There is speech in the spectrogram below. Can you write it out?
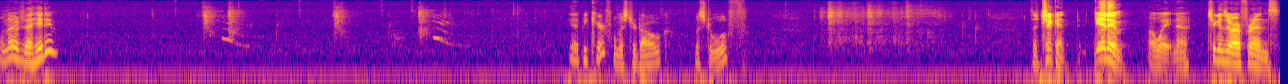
Oh no, did I hit him? Yeah, be careful, Mr. Dog. Mr. Wolf. The chicken! Get him! Oh wait, no. Chickens are our friends.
